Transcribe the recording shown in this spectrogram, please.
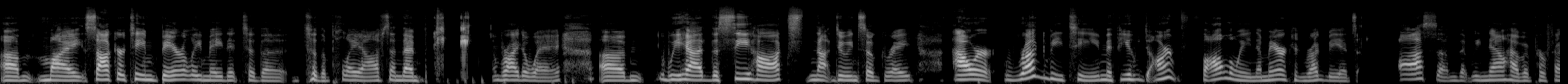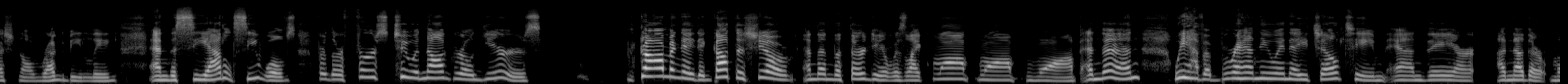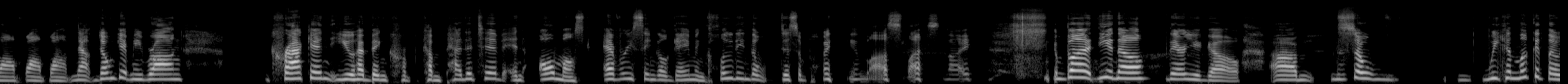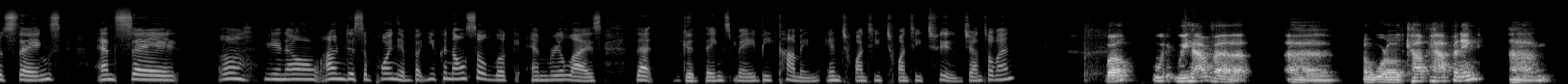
Um, my soccer team barely made it to the to the playoffs, and then right away, um, we had the Seahawks not doing so great. Our rugby team, if you aren't following American rugby, it's awesome that we now have a professional rugby league and the Seattle Seawolves for their first two inaugural years dominated, got the shield. And then the third year was like womp, womp, womp. And then we have a brand new NHL team and they are another womp, womp, womp. Now, don't get me wrong. Kraken, you have been competitive in almost every single game, including the disappointing loss last night. But, you know, there you go. Um, so we can look at those things and say, oh, you know, I'm disappointed. But you can also look and realize that good things may be coming in 2022. Gentlemen? Well, we, we have a, a, a World Cup happening. Um,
